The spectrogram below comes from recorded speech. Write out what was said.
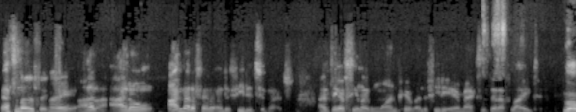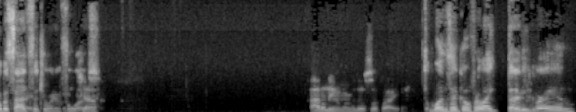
That's another thing, right? I I don't. I'm not a fan of undefeated too much. I think I've seen like one pair of undefeated Air Maxes that I've liked. well, besides the Jordan 4s, general- I don't even remember those look like. the ones that go for like 30 grand,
